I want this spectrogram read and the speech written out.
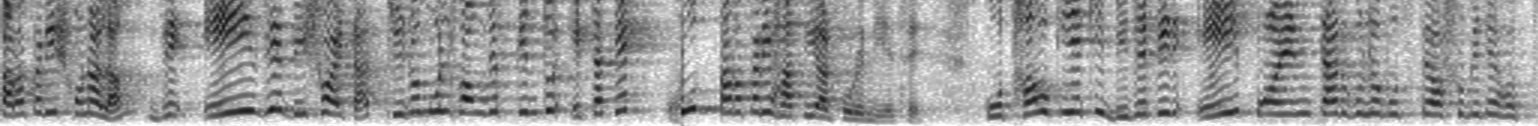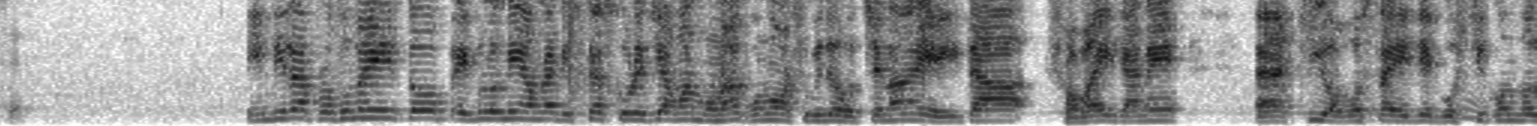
তাড়াতাড়ি শোনালাম যে এই যে বিষয়টা তৃণমূল কংগ্রেস কিন্তু এটাকে খুব তাড়াতাড়ি হাতিয়ার করে নিয়েছে। কোথাও গিয়ে কি বিজেপির এই পয়েন্টারগুলো বুঝতে অসুবিধে হচ্ছে? ইন্দিরা প্রথমেই তো এগুলো নিয়ে আমরা ডিসকাস করেছি আমার মনে হয় কোনো অসুবিধা হচ্ছে না। এইটা সবাই জানে। কি অবস্থা? এই যে গোষ্ঠী কোন্দল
